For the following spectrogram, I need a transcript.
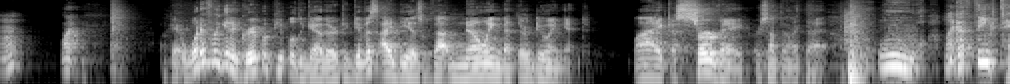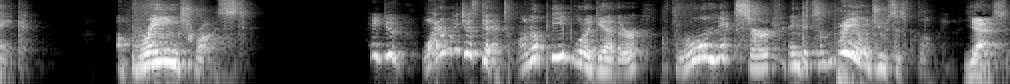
Huh? Like, okay, what if we get a group of people together to give us ideas without knowing that they're doing it? Like a survey or something like that. Ooh, like a think tank. A brain trust. Hey, dude, why don't we just get a ton of people together, throw a mixer, and get some real juices flowing? Yes,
